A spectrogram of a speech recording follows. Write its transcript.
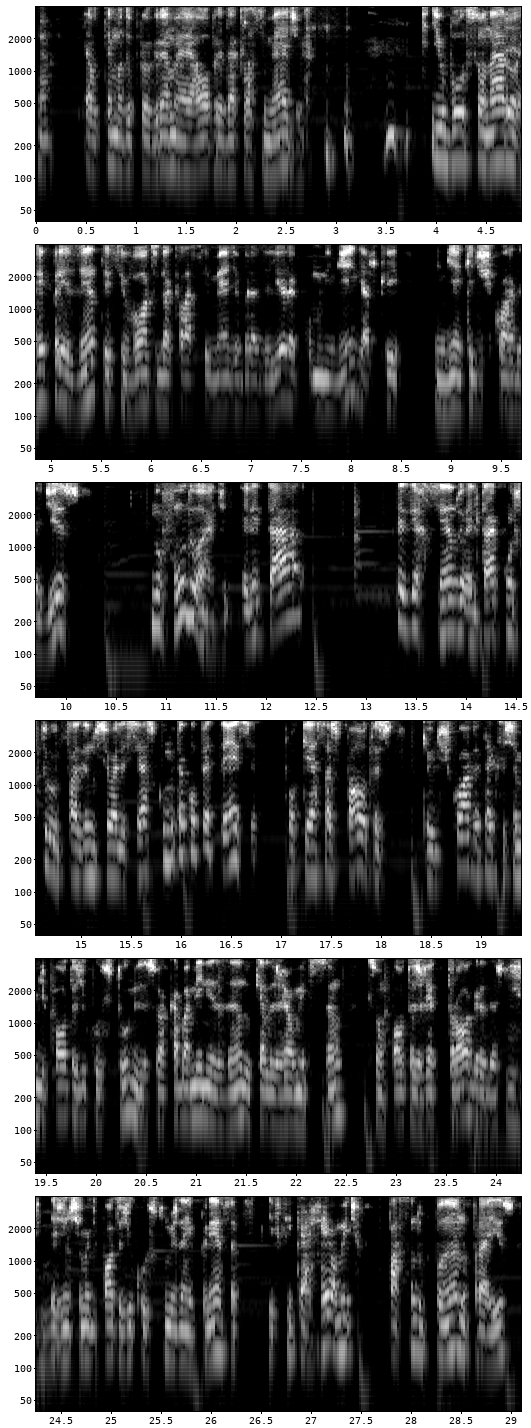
né? é o tema do programa, é a obra da classe média, e o Bolsonaro é. representa esse voto da classe média brasileira como ninguém, acho que ninguém aqui discorda disso. No fundo, Andy, ele está exercendo, ele está fazendo o seu alicerce com muita competência, porque essas pautas, que eu discordo até que se chame de pautas de costumes, isso acaba amenizando o que elas realmente são, que são pautas retrógradas, uhum. e a gente chama de pautas de costumes na imprensa, e fica realmente passando pano para isso,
